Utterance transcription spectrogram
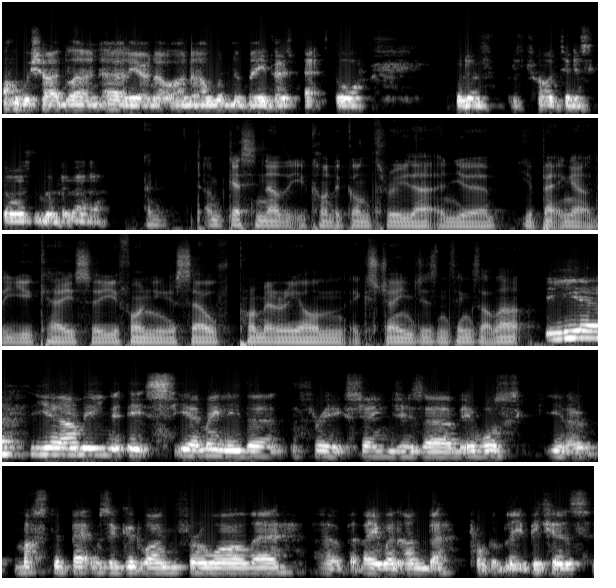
I wish I'd learned earlier, and I, and I wouldn't have made those bets or would have, would have tried to disguise them a bit better. I'm guessing now that you've kind of gone through that and you're you're betting out of the UK, so you're finding yourself primarily on exchanges and things like that. Yeah, yeah. I mean, it's yeah mainly the, the three exchanges. Um, it was you know Mustard Bet was a good one for a while there, uh, but they went under probably because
